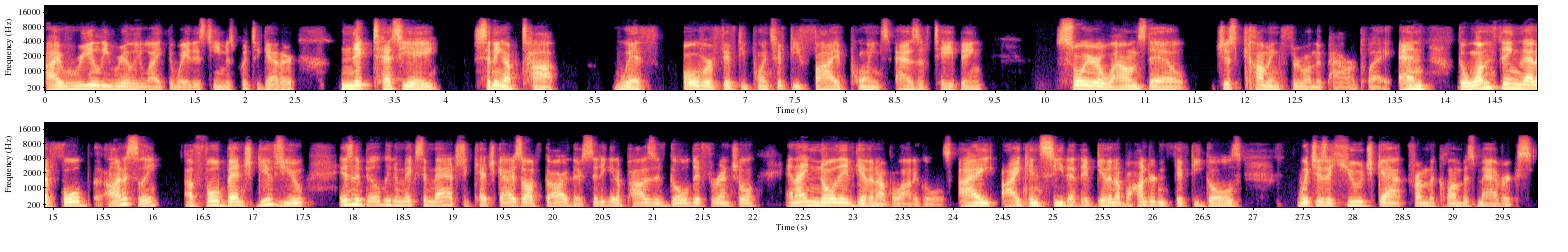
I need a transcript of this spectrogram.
I really, really like the way this team is put together. Nick Tessier sitting up top with over 50 points, 55 points as of taping. Sawyer Lonsdale just coming through on the power play. And the one thing that a full, honestly, a full bench gives you is an ability to mix and match to catch guys off guard. They're sitting at a positive goal differential, and I know they've given up a lot of goals. I I can see that they've given up 150 goals, which is a huge gap from the Columbus Mavericks,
